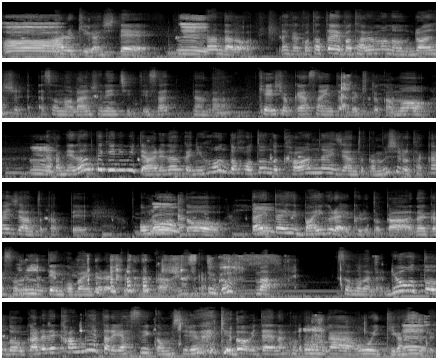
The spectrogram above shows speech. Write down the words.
ある気がして、うん。なんだろう。なんかこう例えば食べ物のランシュそのランシュネンチってさなんだ？軽食屋さん行った時とかも、うん。なんか値段的に見てあれなんか日本とほとんど変わんないじゃんとかむしろ高いじゃんとかって思うと大体倍ぐらい来るとかなんかそのうん。1.5倍ぐらい来るとかなんか。まあそのなんか量とのお金で考えたら安いかもしれないけどみたいなことが多い気がする、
